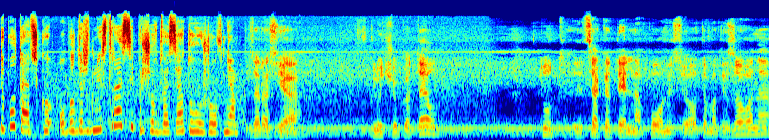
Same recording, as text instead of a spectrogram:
до Полтавської облдержадміністрації прийшов 20 жовтня. Зараз я включу котел. Тут е, ця котельна повністю автоматизована.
